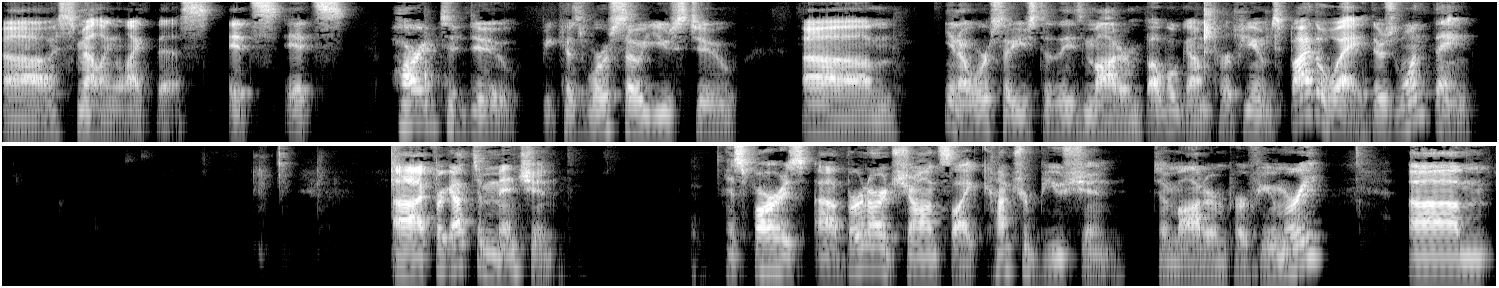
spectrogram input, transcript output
uh, smelling like this. It's, it's hard to do because we're so used to, um, you know, we're so used to these modern bubblegum perfumes. By the way, there's one thing uh, I forgot to mention as far as uh, Bernard Chant's like contribution to modern perfumery. Um,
